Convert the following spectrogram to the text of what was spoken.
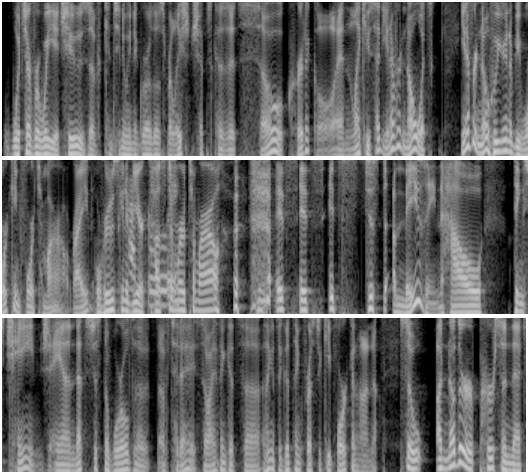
whichever way you choose of continuing to grow those relationships because it's so critical. And like you said, you never know what's, you never know who you're going to be working for tomorrow, right? Or who's going to be your customer tomorrow. it's, it's, it's just amazing how, things change and that's just the world of, of today so i think it's a, I think it's a good thing for us to keep working on so another person that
